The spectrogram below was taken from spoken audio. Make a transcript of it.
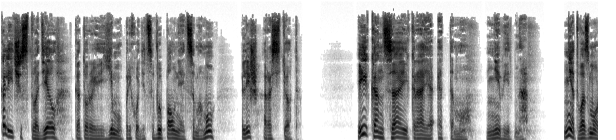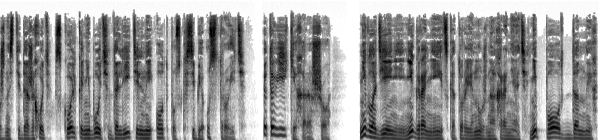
количество дел, которые ему приходится выполнять самому, лишь растет. И конца и края этому не видно. Нет возможности даже хоть сколько-нибудь длительный отпуск себе устроить. Это в яке хорошо — ни владений, ни границ, которые нужно охранять, ни подданных,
